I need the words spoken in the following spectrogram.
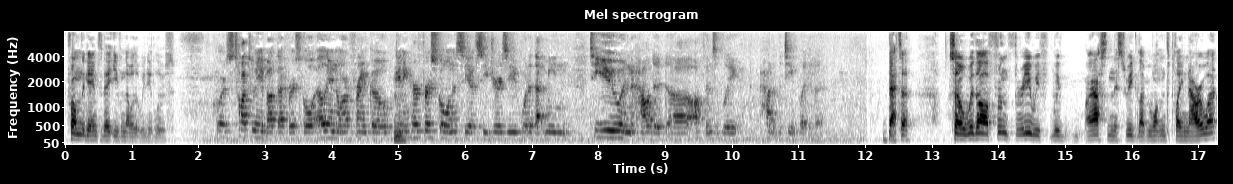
from the game today, even though that we did lose. Of course, talk to me about that first goal. Eleonora Franco getting her first goal in a CFC jersey. What did that mean to you, and how did uh, offensively, how did the team play today? better. So with our front three, we've we've I asked them this week like we want them to play narrower.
